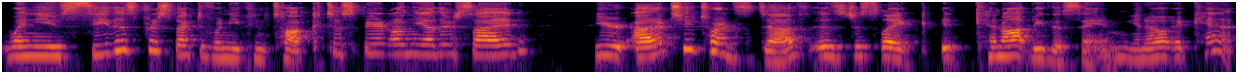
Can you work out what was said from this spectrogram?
when you see this perspective, when you can talk to spirit on the other side, your attitude towards death is just like it cannot be the same. You know, it can't.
